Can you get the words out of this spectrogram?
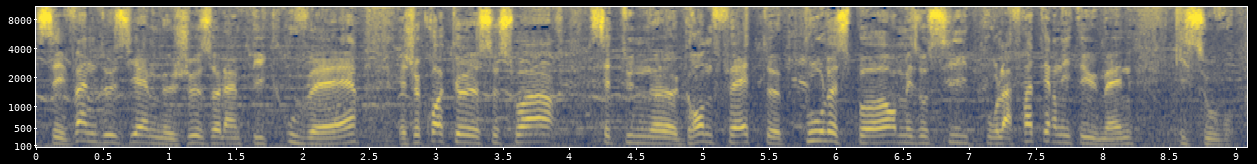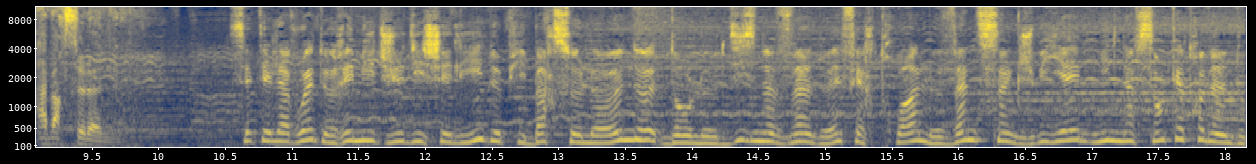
ses 22e Jeux olympiques ouverts. Et je crois que ce soir, c'est une grande fête pour le sport, mais aussi pour la fraternité humaine qui s'ouvre à Barcelone. C'était la voix de Rémi Giudicelli depuis Barcelone dans le 19-20 de FR3 le 25 juillet 1992.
